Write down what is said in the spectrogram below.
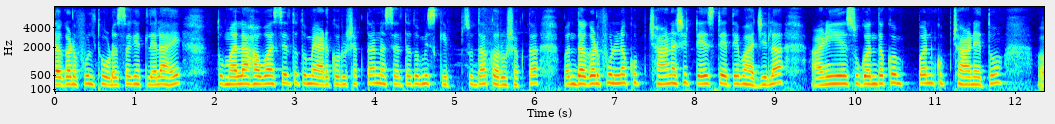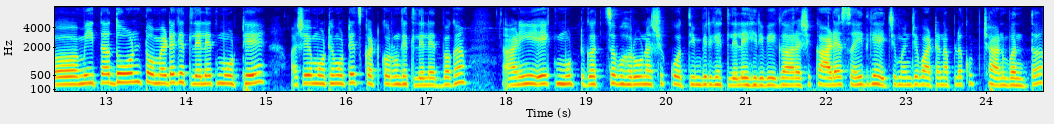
दगडफूल थोडंसं घेतलेलं आहे. तुम्हाला हवं असेल तर तुम्ही ॲड करू शकता नसेल तर तुम्ही स्किपसुद्धा करू शकता. पण दगडफूलनं खूप छान अशी टेस्ट येते भाजीला आणि सुगंध पण खूप छान येतो. मी इथं दोन टोमॅटो घेतलेले आहेत मोठे. असे मोठे मोठेच कट करून घेतलेले आहेत बघा. आणि एक मूठ गच्च भरून अशी कोथिंबीर घेतलेली आहे हिरवीगार अशी काड्यासहित घ्यायची म्हणजे वाटण आपलं खूप छान बनतं.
